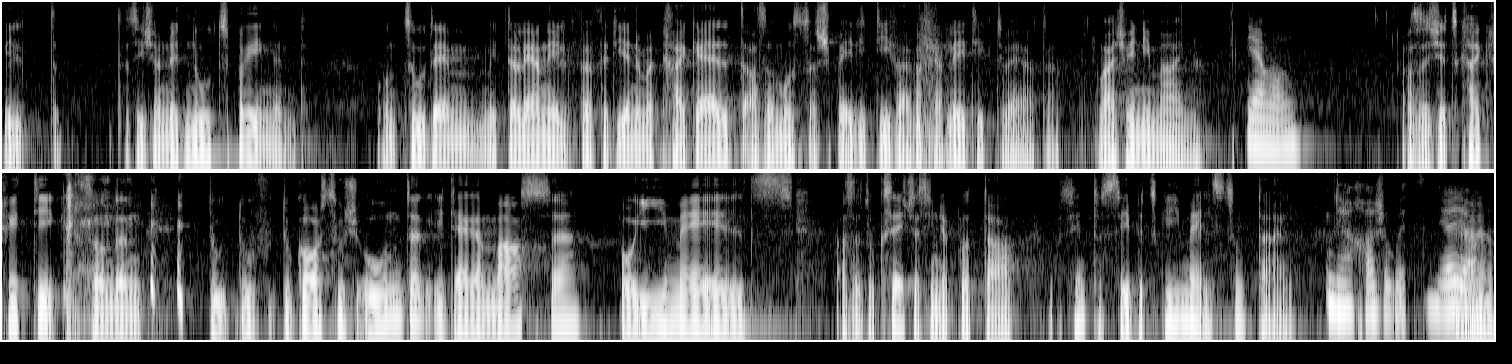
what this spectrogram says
weil das ist ja nicht nutzbringend. Und zudem mit der Lernhilfe verdienen wir kein Geld, also muss das speditiv einfach erledigt werden. Weißt du, wie ich meine? Jawohl. Also es ist jetzt keine Kritik, sondern du, du, du gehst sonst unter in dieser Masse von E-Mails. Also du siehst, das sind ja pro Tag, was sind das, 70 E-Mails zum Teil. Ja, kann schon gut sein. Ja, ja, Ja.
